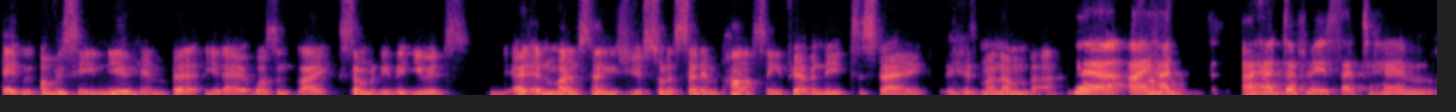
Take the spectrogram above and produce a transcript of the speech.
it obviously you knew him but you know it wasn't like somebody that you would and my understanding is you just sort of said in passing if you ever need to stay here's my number yeah i had i had definitely said to him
